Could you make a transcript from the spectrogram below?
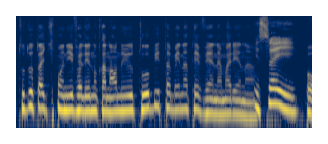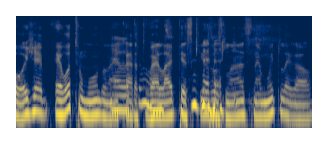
tudo tá disponível ali no canal no YouTube e também na TV, né, Marina? Isso aí. Pô, hoje é, é outro mundo, né, É cara? Tu vai mundo. lá e pesquisa os lances, né? Muito legal.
